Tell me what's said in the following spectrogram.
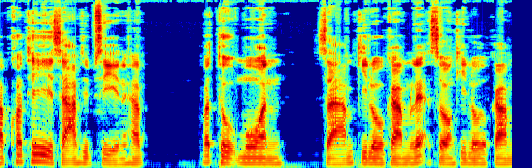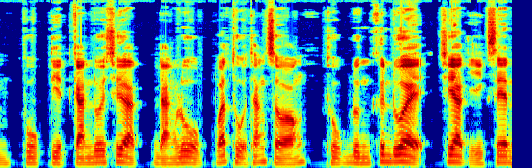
ครับข้อที่ 34 นะครับ วัตถุมวล 3 กิโลกรัมและ 2 กิโลกรัม ผูกติดกันด้วยเชือกดังรูป วัตถุทั้งสองถูกดึงขึ้นด้วยเชือกอีกเส้น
